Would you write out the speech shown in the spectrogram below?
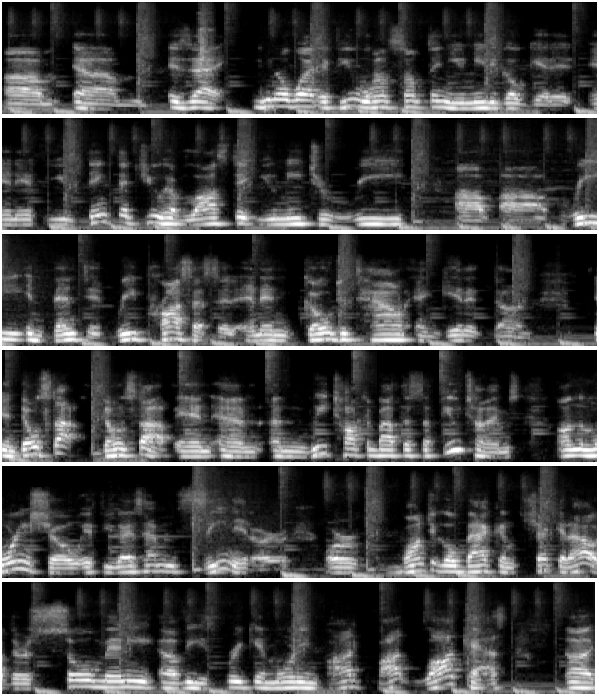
Um, um, is that, you know what? If you want something, you need to go get it. And if you think that you have lost it, you need to re. Uh, uh, reinvent it, reprocess it, and then go to town and get it done and don't stop don't stop. And and and we talked about this a few times on the morning show. If you guys haven't seen it or or want to go back and check it out there's so many of these freaking morning pod, pod vlogcasts uh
